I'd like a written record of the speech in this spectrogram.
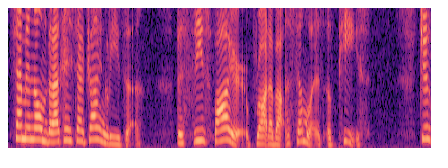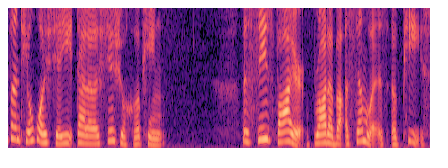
下面呢，我们再来看一下这样一个例子：The ceasefire brought about a semblance of peace。 这份停火协议带来了些许和平。The ceasefire brought about a semblance of peace。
